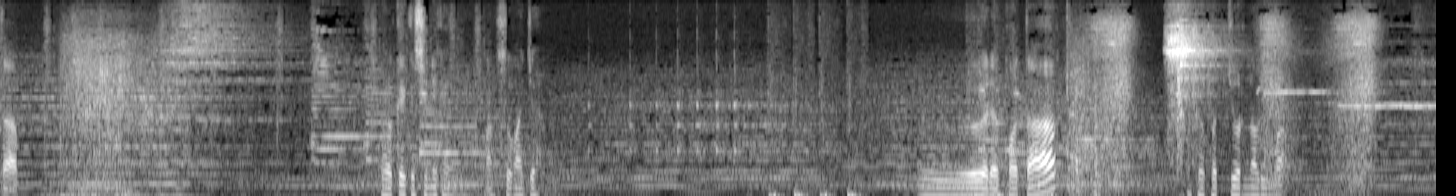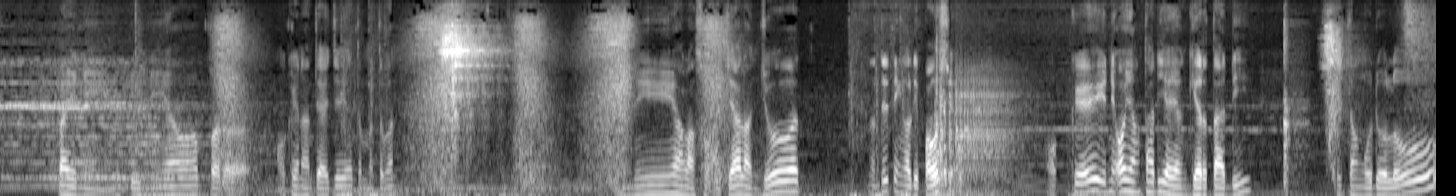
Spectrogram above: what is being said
mantap oke ke sini kan langsung aja. Uh, ada kotak. Dapat jurnal 5 apa ini? Dunia para oke nanti aja ya teman-teman. Ini ya langsung aja lanjut. Nanti tinggal di pause ya. Oke ini oh yang tadi ya yang gear tadi. Ditunggu dulu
